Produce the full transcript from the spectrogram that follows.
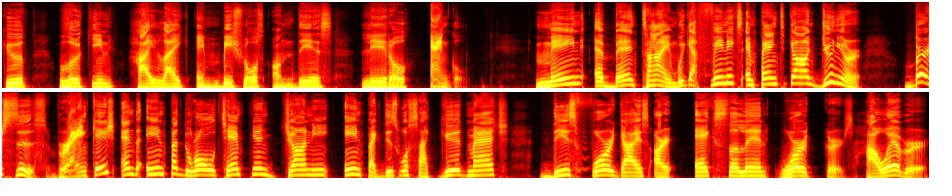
good looking highlight and visuals on this little angle. Main event time. We got Fenix and Pentagon Jr. versus Cage and the Impact World Champion Johnny Impact. This was a good match these four guys are excellent workers. However,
